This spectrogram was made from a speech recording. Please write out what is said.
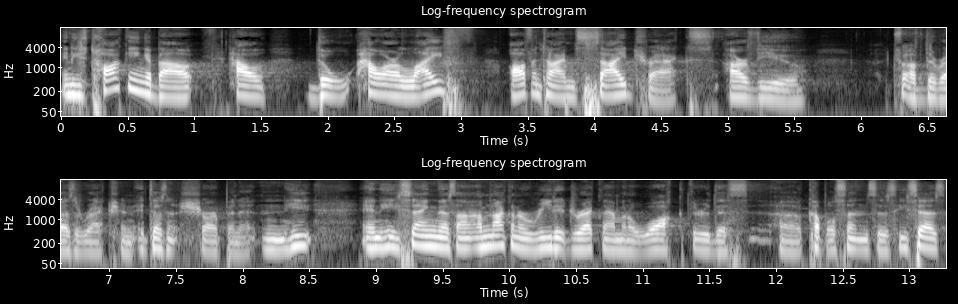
And he's talking about how, the, how our life oftentimes sidetracks our view of the resurrection. It doesn't sharpen it. And, he, and he's saying this, I'm not going to read it directly, I'm going to walk through this uh, couple sentences. He says,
